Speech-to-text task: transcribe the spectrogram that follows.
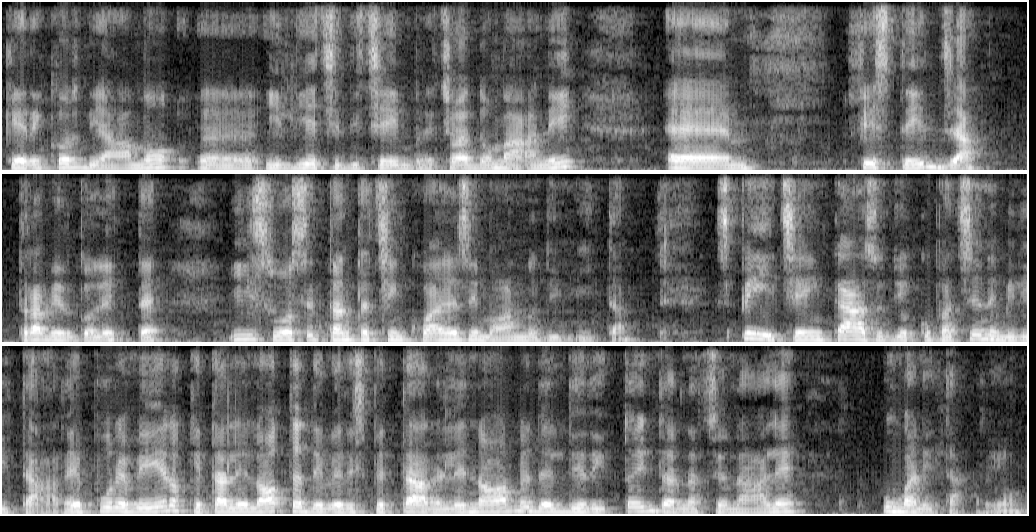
che ricordiamo eh, il 10 dicembre, cioè domani, eh, festeggia, tra virgolette, il suo 75 anno di vita. Specie in caso di occupazione militare, è pure vero che tale lotta deve rispettare le norme del diritto internazionale umanitario.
